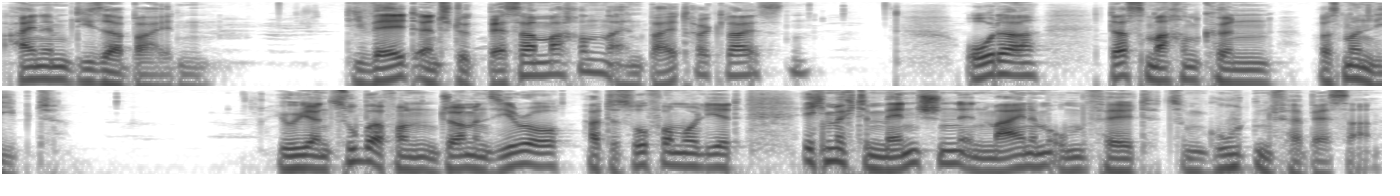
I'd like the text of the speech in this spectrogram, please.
einem dieser beiden. Die Welt ein Stück besser machen, einen Beitrag leisten oder das machen können, was man liebt. Julian Zuber von German Zero hat es so formuliert, ich möchte Menschen in meinem Umfeld zum Guten verbessern.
